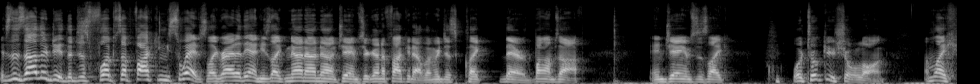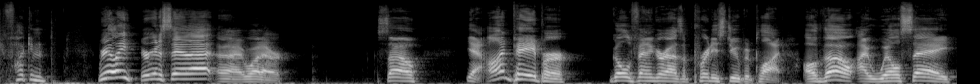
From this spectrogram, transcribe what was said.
It's this other dude that just flips a fucking switch. Like right at the end, he's like, "No, no, no, James, you're gonna fuck it up. Let me just click there. The bomb's off." And James is like, "What took you so long?" I'm like, "Fucking, really? You're gonna say that? All right, whatever." So yeah, on paper Goldfinger has a pretty stupid plot. Although I will say,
